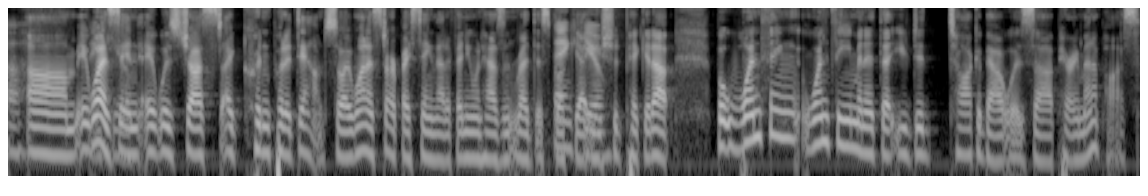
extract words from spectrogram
Um, it was, and it was just I couldn't put it down. So I want to start by saying that if anyone hasn't read this book Thank yet, you. you. should pick it up. But one thing, one theme in it that you did talk about was uh, perimenopause,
